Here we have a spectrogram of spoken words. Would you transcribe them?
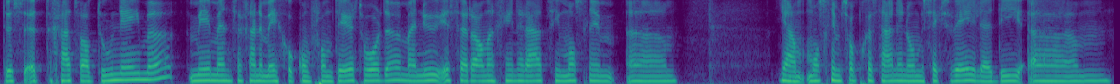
Dus het gaat wel toenemen. Meer mensen gaan ermee geconfronteerd worden. Maar nu is er al een generatie moslim, um, ja, moslims opgestaan en homoseksuelen... die, um,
